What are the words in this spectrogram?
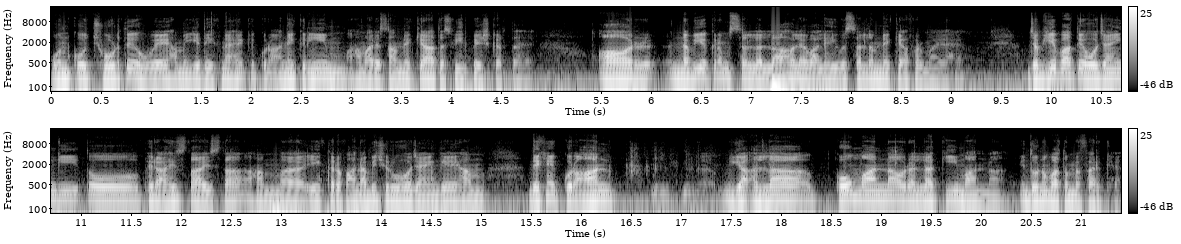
ان کو چھوڑتے ہوئے ہمیں یہ دیکھنا ہے کہ قرآن کریم ہمارے سامنے کیا تصویر پیش کرتا ہے۔ اور نبی اکرم صلی اللہ علیہ وسلم نے کیا فرمایا ہے؟ جب یہ باتیں ہو جائیں گی تو پھر آہستہ آہستہ ہم ایک طرف آنا بھی شروع ہو جائیں گے۔ ہم دیکھیں قرآن یا اللہ کو ماننا اور اللہ کی ماننا، ان دونوں باتوں میں فرق ہے۔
